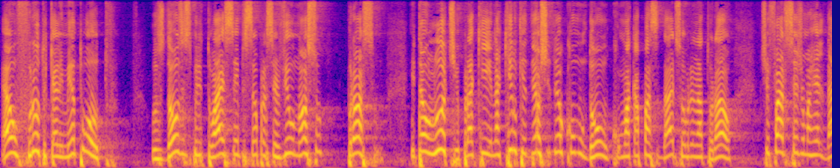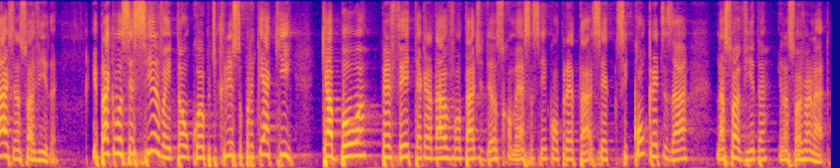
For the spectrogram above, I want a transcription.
é um fruto que alimenta o outro. Os dons espirituais sempre são para servir o nosso próximo. Então, lute para que naquilo que Deus te deu como um dom, como uma capacidade sobrenatural, de fato seja uma realidade na sua vida. E para que você sirva, então, o corpo de Cristo, porque é aqui que a boa, perfeita e agradável vontade de Deus começa a se, completar, se, se concretizar na sua vida e na sua jornada.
